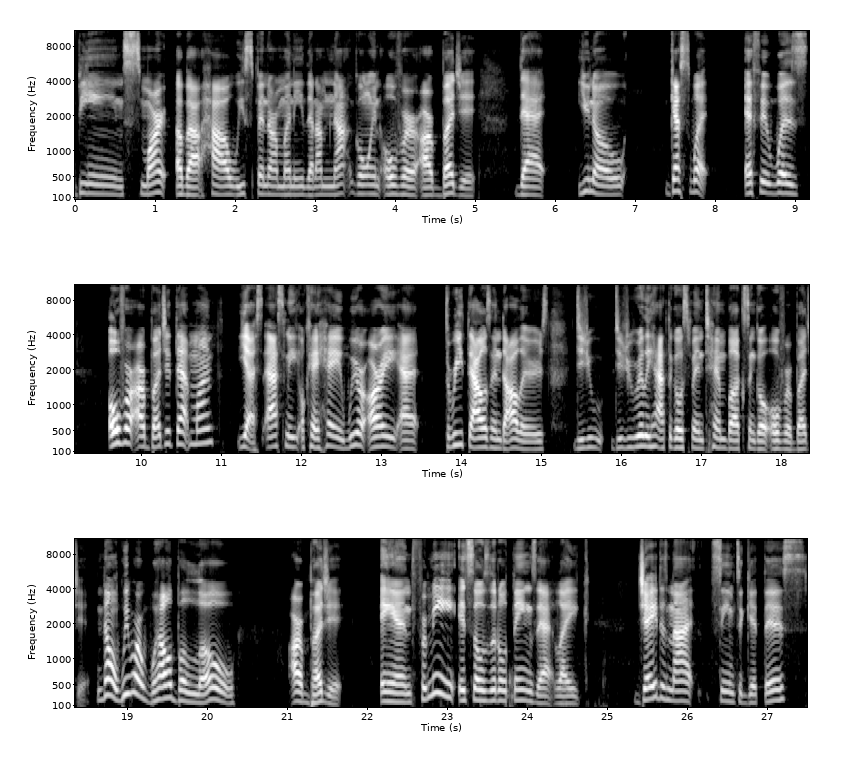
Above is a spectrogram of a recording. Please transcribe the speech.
being smart about how we spend our money, that I'm not going over our budget, that you know, guess what? If it was over our budget that month, yes, ask me, okay, hey, we are already at three thousand dollars. Did you did you really have to go spend ten bucks and go over budget? No, we were well below our budget. And for me, it's those little things that like Jay does not seem to get this.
